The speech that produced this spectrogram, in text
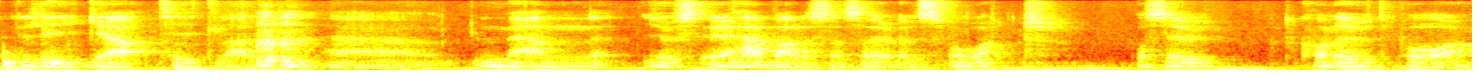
ligatitlar. Eh, men just i det här Barca så är det väl svårt att se ut, kolla ut på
